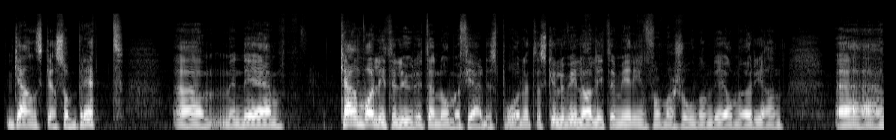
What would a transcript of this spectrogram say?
ganska så brett, eh, men det kan vara lite lurigt ändå med fjärde spåret. Jag skulle vilja ha lite mer information om det om Örjan eh,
